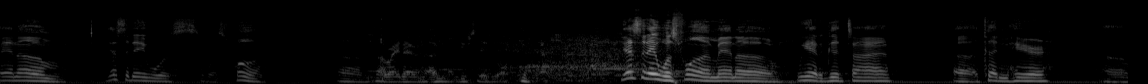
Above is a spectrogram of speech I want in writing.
Man, um, yesterday was was fun. Um, all right, I'm not used to this yet. yesterday was fun, man. Uh, we had a good time uh, cutting hair. Um,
